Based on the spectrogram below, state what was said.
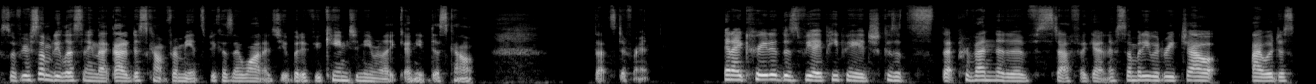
so if you're somebody listening that got a discount from me it's because I wanted to but if you came to me and were like I need a discount that's different. And I created this VIP page because it's that preventative stuff again. If somebody would reach out I would just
